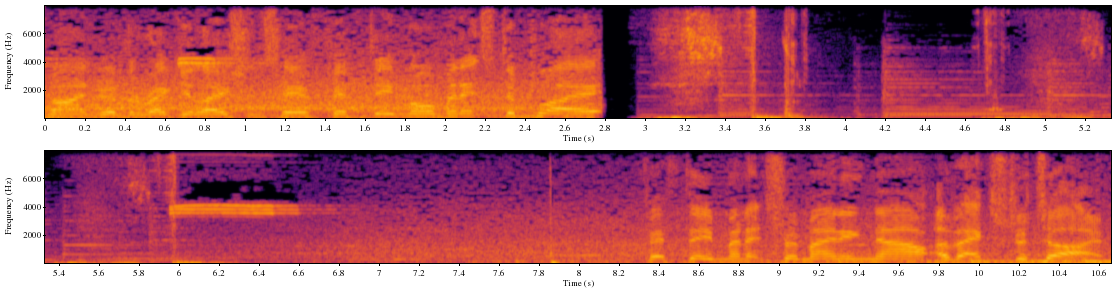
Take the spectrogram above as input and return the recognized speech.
Reminder of the regulations here, 15 more minutes to play. Fifteen minutes remaining now of extra time.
